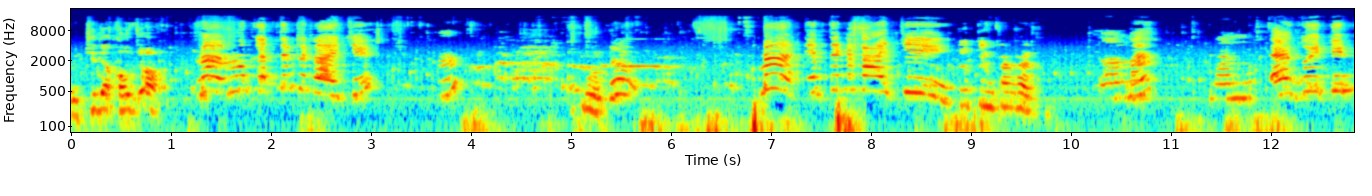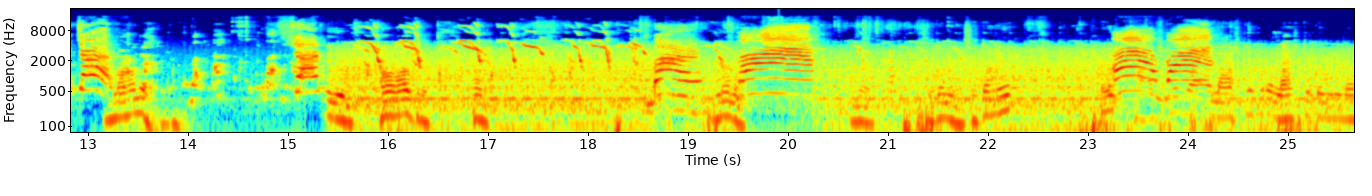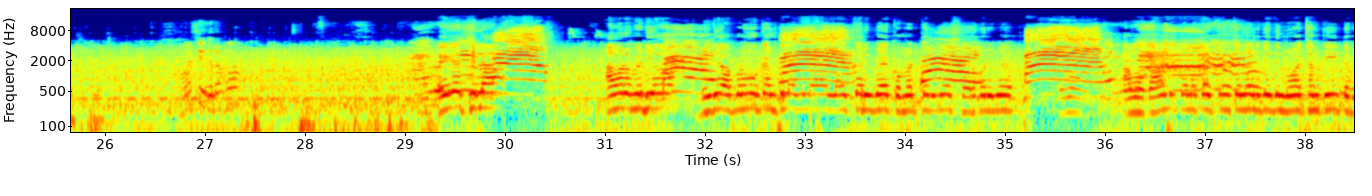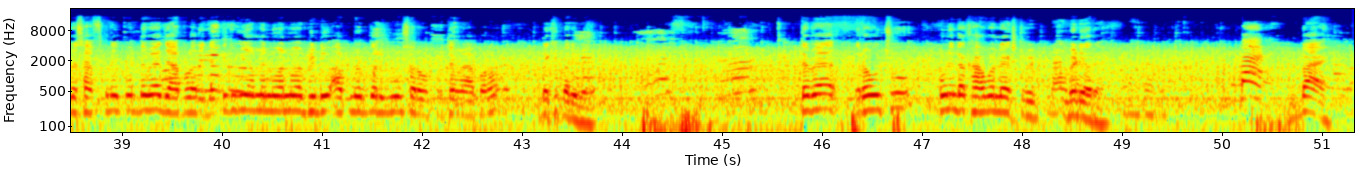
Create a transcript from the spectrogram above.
ପିଠିଟା ଖାଉଛ ଗୋଟେ ତୁ ତିନିଟା ଖାଇଛୁ ମାମା ଦେ ହଁ ଆଉ ସେଟା ନୁହେଁ ସେଟା ନୁହେଁ ଲାଷ୍ଟ ପୁରା ଲାଷ୍ଟ କହିବି ଲାଷ୍ଟ ହଁ ଶୀଘ୍ର କହ आमर भिड भिड आपको कमी लगे लाइक करेंगे कमेंट करेंगे सेयार करेंगे आम गाँव कल पेटीएम चैनल यदि नुआ अच्छा तेज सब्सक्राइब करदे जहाँफल जितकी भी आम नुआ नुआ भिड अपलोड करूँ सर्वप्रथमें आप देखिपर तेब रोचु पुणी देखा नेक्स्ट भिडे बाय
